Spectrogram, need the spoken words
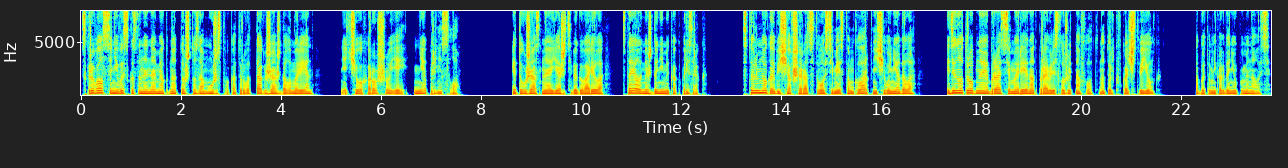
скрывался невысказанный намек на то, что замужество, которого так жаждала Мариен, ничего хорошего ей не принесло. Это ужасное «я же тебе говорила» — стояла между ними как призрак. Столь много обещавшее родство с семейством Кларк ничего не дало. Единотробные братья Мэриэн отправились служить на флот, но только в качестве юнг. Об этом никогда не упоминалось.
